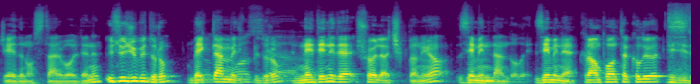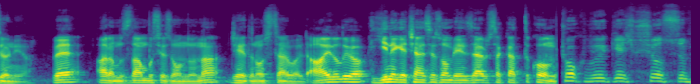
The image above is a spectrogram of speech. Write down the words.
Jadon Osterwolde'nin. Üzücü bir durum. Beklenmedik bir durum. ya. Nedeni de şöyle açıklanıyor. Zeminden dolayı. Zemine krampon takılıyor, dizi dönüyor. Ve aramızdan bu sezonluğuna Jadon Osterwolde ayrılıyor. Yine geçen sezon benzer bir sakatlık Çok büyük geçmiş olsun.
